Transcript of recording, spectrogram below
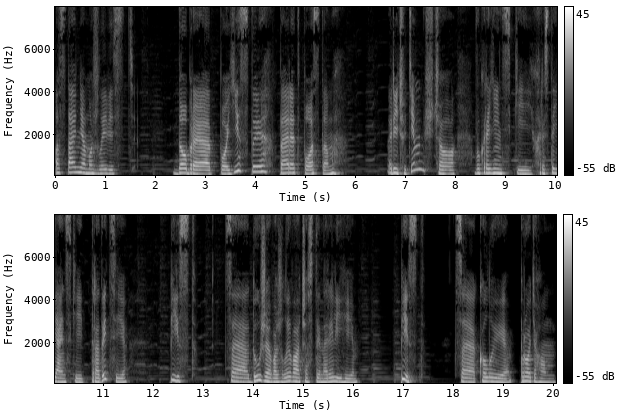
остання можливість добре поїсти перед постом. Річ у тім, що в українській християнській традиції піст це дуже важлива частина релігії. Піст це коли протягом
